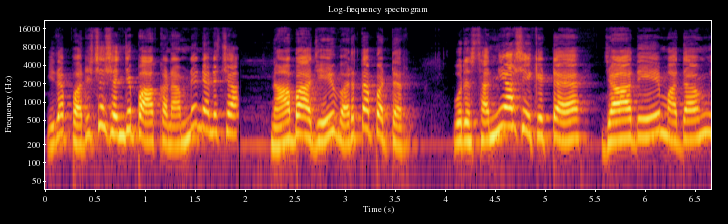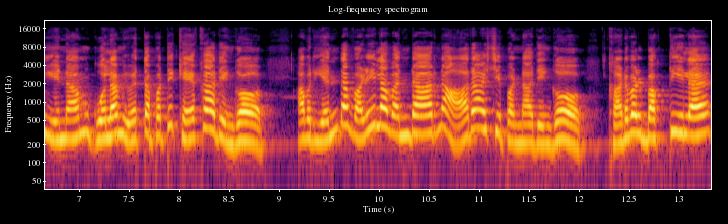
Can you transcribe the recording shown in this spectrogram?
இதை பரிசை செஞ்சு பார்க்கணும்னு நினச்சா. நாபாஜி வருத்தப்பட்டார். ஒரு சன்னியாசி கிட்ட ஜாதி மதம் இனம் குலம் இவத்தை பற்றி கேட்காதீங்கோ. அவர் எந்த வழியில் வந்தார்னு ஆராய்ச்சி பண்ணாதீங்கோ. கடவுள் பக்தியில்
